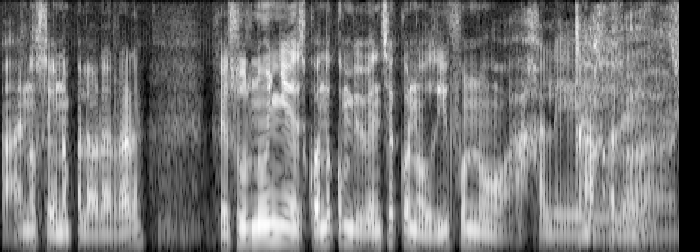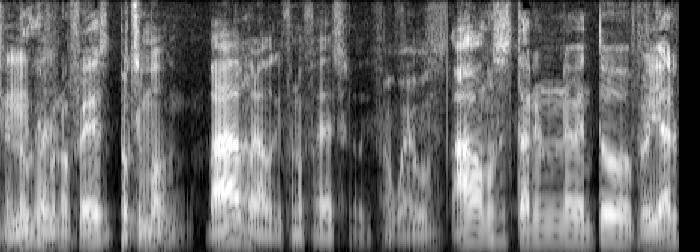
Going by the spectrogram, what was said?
Ah, no sé, una palabra rara. Jesús Núñez. ¿Cuándo convivencia con audífono? Ájale. Ájale. Ah, en Sí, el Audífono. Fest. El próximo. tú- Ah, ¿no? por audífono Fest. el A huevo. Fest. Ah, vamos a estar en un evento, pero ya al-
